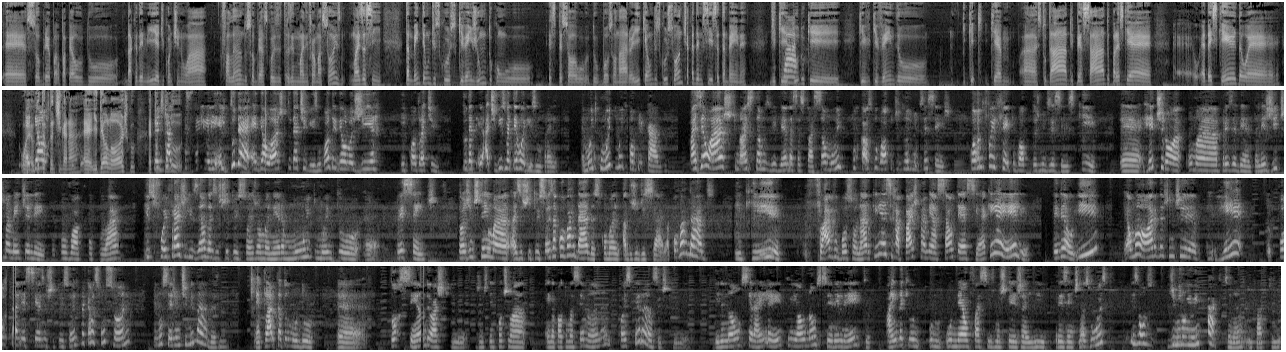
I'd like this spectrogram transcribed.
é, sobre o papel do, da academia de continuar falando sobre as coisas, trazendo mais informações, mas assim também tem um discurso que vem junto com o, esse pessoal do Bolsonaro aí, que é um discurso anti-academicista também, né? De que tá. tudo que que, que vem do. que, que, que é uh, estudado e pensado, parece que é, é, é, da esquerda ou é. Ou é, é tentando te enganar? É ideológico, é tudo. tudo... Ele, ele, tudo é, é ideológico, tudo é ativismo. Contra ideologia e contra ativismo. Tudo é, ativismo é terrorismo para ele. É muito, muito, muito complicado. Mas eu acho que nós estamos vivendo essa situação muito por causa do golpe de 2016. Quando foi feito o golpe de 2016, que é, retirou uma presidenta legitimamente eleita com voto popular, isso foi fragilizando as instituições de uma maneira muito, muito é, crescente. Então a gente tem uma, as instituições acovardadas, como a, a do judiciário, acovardados, em que Flávio Bolsonaro, quem é esse rapaz para ameaçar o TSE? Quem é ele? Entendeu? E é uma hora da gente refortalecer as instituições para que elas funcionem e não sejam intimidadas. Né? É claro que está todo mundo é, torcendo, eu acho que a gente tem que continuar, ainda falta uma semana, com a esperança de que ele não será eleito e ao não ser eleito ainda que o, o, o neofascismo esteja aí presente nas ruas, eles vão diminuir o impacto, né? O impacto,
